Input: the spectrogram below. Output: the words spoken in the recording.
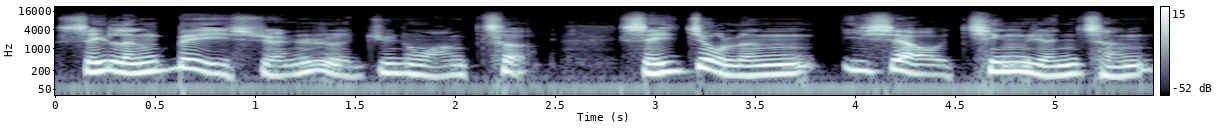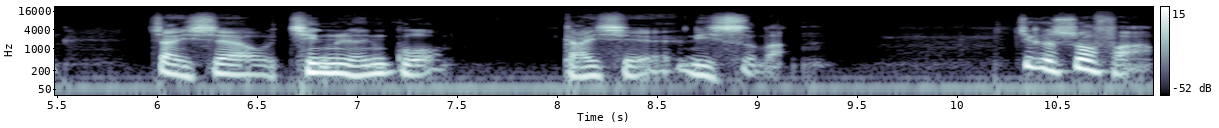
谁能被选入君王册，谁就能一笑倾人城，再笑倾人国。改写历史了。这个说法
